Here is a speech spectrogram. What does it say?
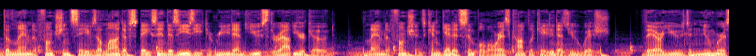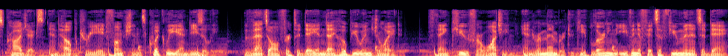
the lambda function saves a lot of space and is easy to read and use throughout your code. Lambda functions can get as simple or as complicated as you wish. They are used in numerous projects and help create functions quickly and easily. That's all for today and I hope you enjoyed. Thank you for watching and remember to keep learning even if it's a few minutes a day.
